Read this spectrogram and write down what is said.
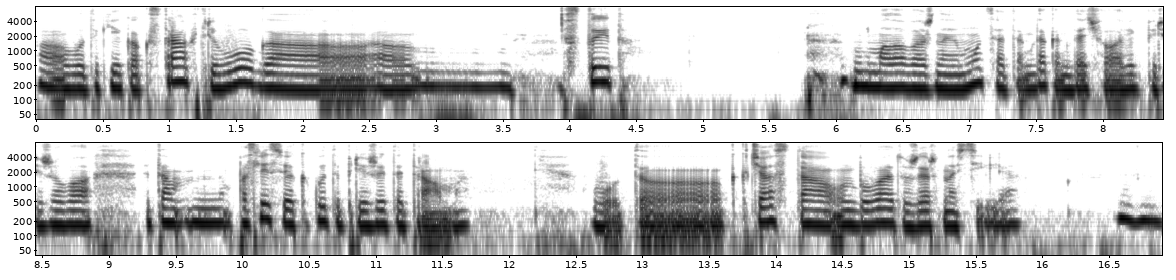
А, вот такие как страх, тревога, а, стыд, немаловажная эмоция тогда, когда человек переживал... Это последствия какой-то пережитой травмы. Вот. А, как часто он бывает у жертв насилия. Угу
